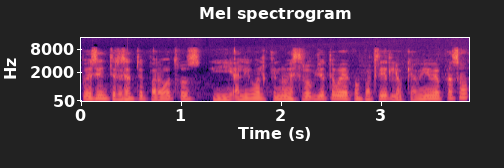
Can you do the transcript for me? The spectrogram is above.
puede ser interesante para otros y al igual que nuestro, yo te voy a compartir lo que a mí me pasó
